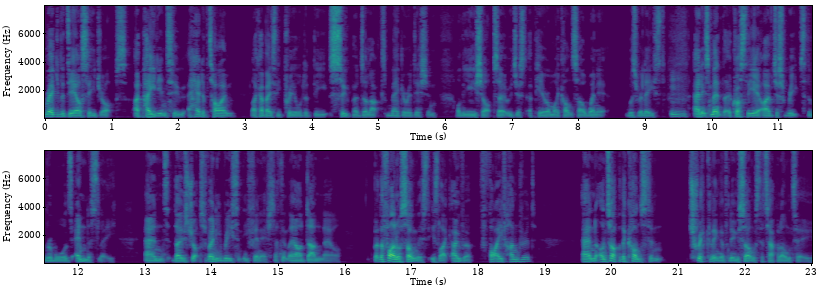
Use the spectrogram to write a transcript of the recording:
regular DLC drops. I paid into ahead of time. Like I basically pre-ordered the super deluxe mega edition on the eShop, so it would just appear on my console when it was released. Mm. And it's meant that across the year I've just reaped the rewards endlessly. And those drops have only recently finished. I think they are done now. But the final song list is like over 500. And on top of the constant trickling of new songs to tap along to,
